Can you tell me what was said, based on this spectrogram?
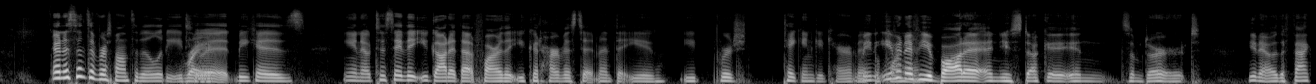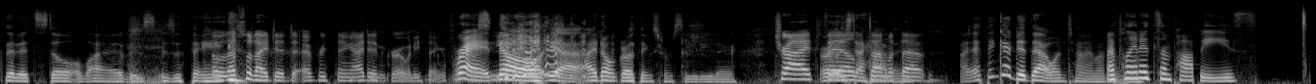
and a sense of responsibility to Right. it because you know to say that you got it that far that you could harvest it meant that you you were taking good care of I it. I mean, even if you bought it and you stuck it in some dirt, you know, the fact that it's still alive is is a thing. Oh, that's what I did to everything. I didn't grow anything. From right. No, yeah, I don't grow things from seed either. Tried, Or at least failed, I done with that. Haven't. I, I think I did that one time. I, I don't know. planted some poppies.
